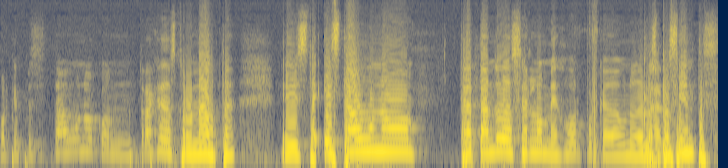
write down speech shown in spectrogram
porque pues está uno con traje de astronauta, este, está uno tratando de hacerlo mejor por cada uno de los pacientes.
